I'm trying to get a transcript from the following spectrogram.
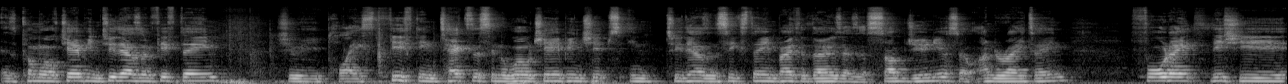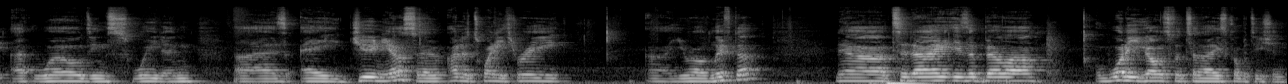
is a Commonwealth champion in 2015. She placed fifth in Texas in the World Championships in 2016, both of those as a sub junior, so under 18. 14th this year at Worlds in Sweden uh, as a junior, so under 23 uh, year old lifter. Now, today, Isabella, what are your goals for today's competition?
